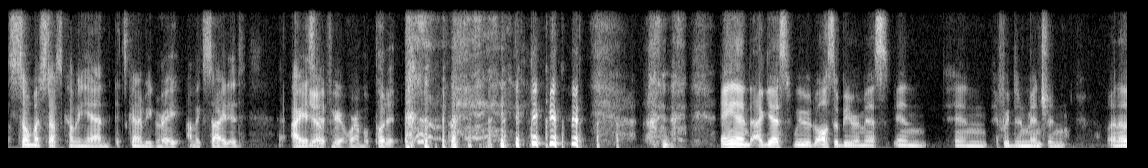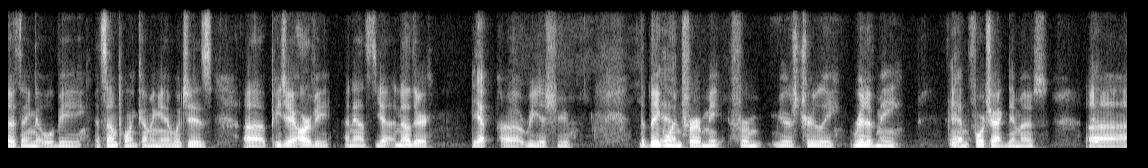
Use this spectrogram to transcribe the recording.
so much stuff's coming in. It's going to be great. I'm excited. I just Yeah. got to figure out where I'm going to put it. and I guess we would also be remiss in in if we didn't mention another thing that will be at some point coming in, which is uh, PJ Harvey announced yet another yep. uh, reissue, the big Yeah. one for me for yours truly, rid of me, and Yep. four track demos, Yep. uh,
